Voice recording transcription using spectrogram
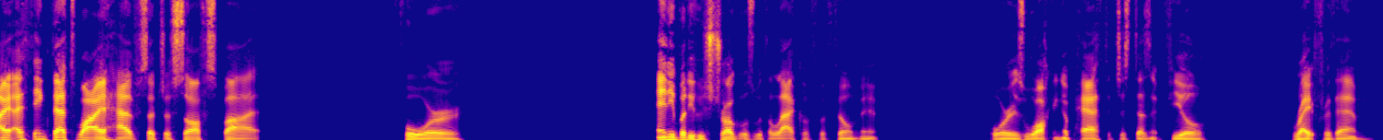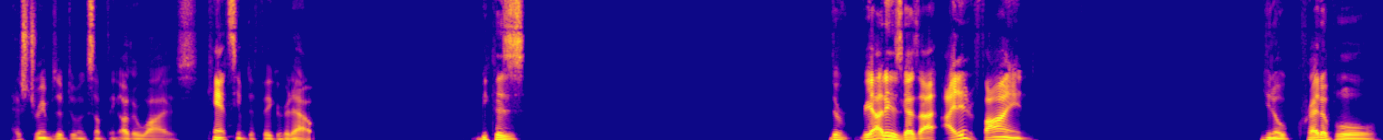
I I think that's why I have such a soft spot for anybody who struggles with a lack of fulfillment or is walking a path that just doesn't feel right for them, has dreams of doing something otherwise, can't seem to figure it out. Because the reality is, guys, I, I didn't find, you know, credible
